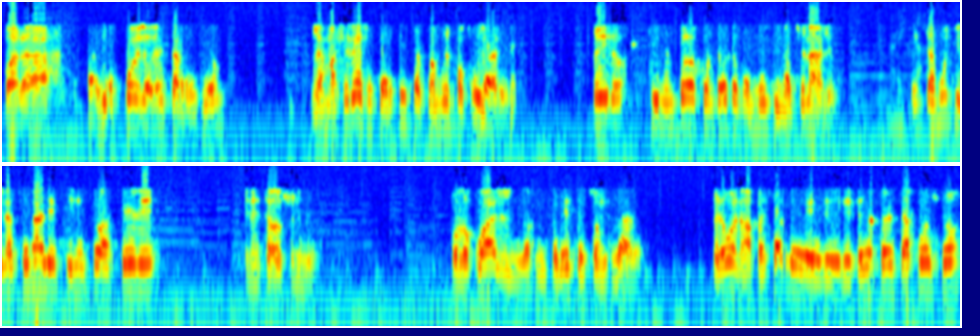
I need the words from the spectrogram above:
para los pueblos de esta región, la mayoría de esos artistas son muy populares, pero tienen todos contratos con multinacionales. Estas multinacionales tienen toda sede en Estados Unidos, por lo cual los intereses son claros. Pero bueno, a pesar de, de- de tener todo este apoyo,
